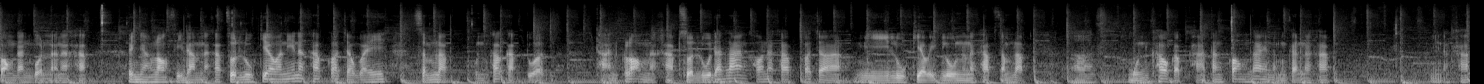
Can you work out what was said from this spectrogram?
กล้องด้านบนแล้วนะครับ เป็นยางรองสีดำนะครับส่วนรูกเกลียวอันนี้นะครับก็จะไว้สำหรับหมุนเข้ากับตัว ฐานกล้องนะครับ ส่วนรูด้านล่างเขานะครับ ก็จะมีรูเกลียวอีกรูหนึงนะครับสำหรับหมุนเข้ากับขาตั้งกล้องได้เหมือนกันนะครับนี่นะครับ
